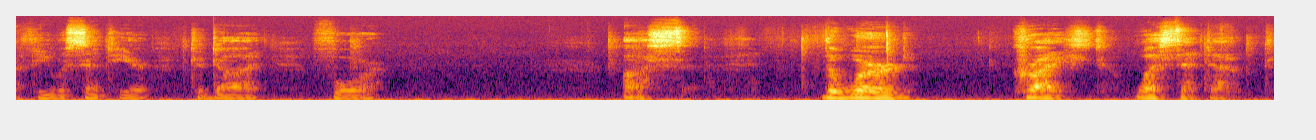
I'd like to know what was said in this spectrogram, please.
earth. He was sent here to die for us. The word Christ was sent out.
